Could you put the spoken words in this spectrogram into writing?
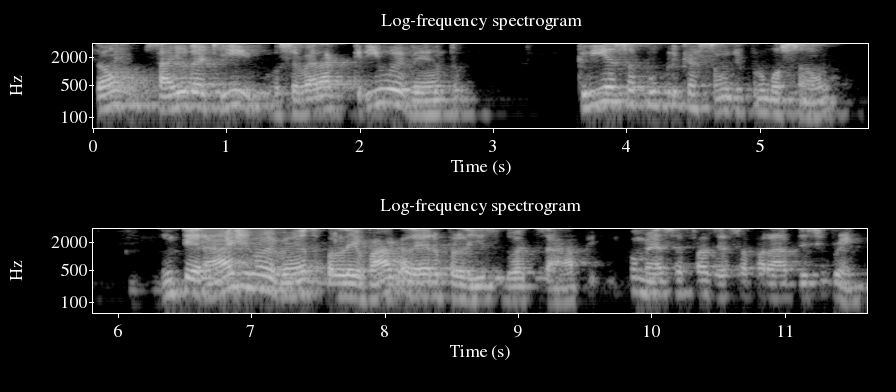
Então, saiu daqui, você vai lá, cria o evento, cria essa publicação de promoção, interage no evento para levar a galera para a lista do WhatsApp e começa a fazer essa parada desse brand.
